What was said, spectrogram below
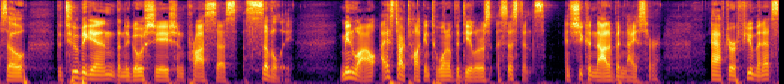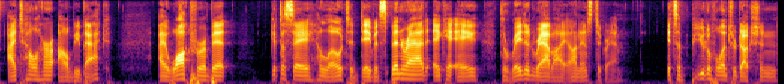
So the two begin the negotiation process civilly. Meanwhile, I start talking to one of the dealer's assistants, and she could not have been nicer. After a few minutes, I tell her I'll be back. I walk for a bit, get to say hello to David Spinrad, aka the Rated Rabbi on Instagram. It's a beautiful introduction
